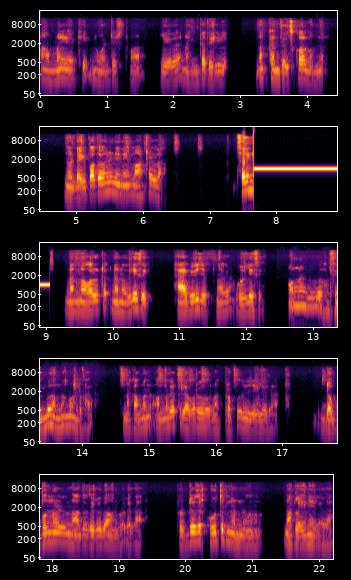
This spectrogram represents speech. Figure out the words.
ఆ అమ్మాయికి నువ్వంటే ఇష్టమా? లేదా? నాకు ఇంకా తెలియలే. నాకు కానీ తెలుసుకోవాలని ఉంది నువ్వు అయిపోతావని నేనేం మాట్లాడలా. సరే నన్ను వదలట నన్ను వదిలేసాయి. హ్యాపీగా చెప్తున్నాగా వదిలేసాయి. అవును నాకు అసలు సింబల్ అందంగా ఉంటుందా? నాకు అమ్మ అమ్మగతులు ఎవరు నాకు ప్రపోజల్ చేయలేదా? డబ్బున్నోళ్ళు నాతో తిరుగుదాం అనుకోలేదా ప్రొడ్యూసర్ కూతురు నన్ను నాకు లైన్ వేయలేదా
